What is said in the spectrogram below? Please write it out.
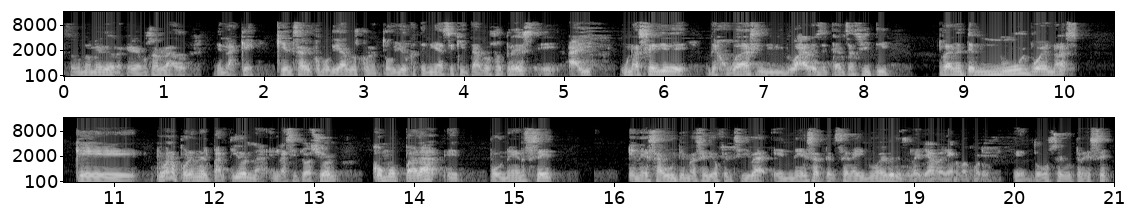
segundo medio de la que habíamos hablado, en la que quién sabe cómo diablos con el tobillo que tenía se quita dos o tres. Eh, hay una serie de, de, jugadas individuales de Kansas City realmente muy buenas que, que van a poner el partido en la, en la situación como para eh, ponerse en esa última serie ofensiva, en esa tercera y nueve, desde la yarda, ya no me acuerdo, eh, 12 o 13,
